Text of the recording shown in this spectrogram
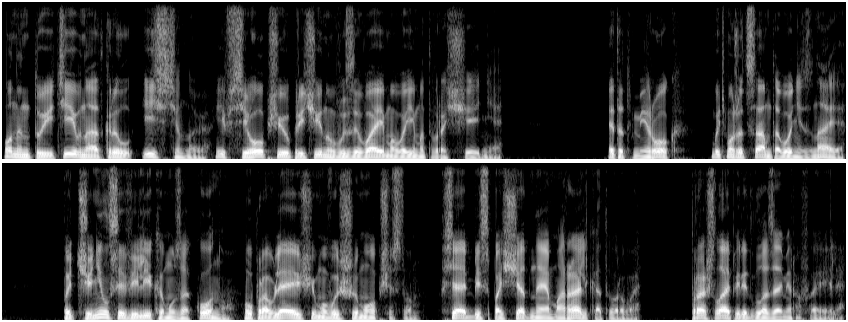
он интуитивно открыл истинную и всеобщую причину вызываемого им отвращения. Этот мирок, быть может, сам того не зная, подчинился великому закону, управляющему высшим обществом, вся беспощадная мораль которого — прошла перед глазами Рафаэля.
